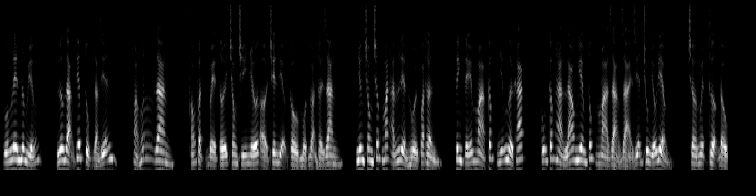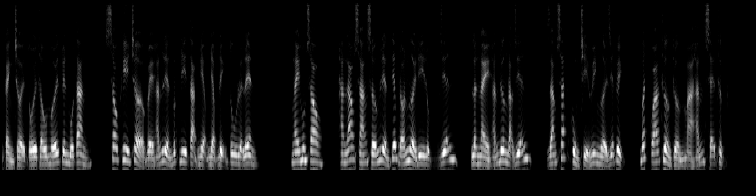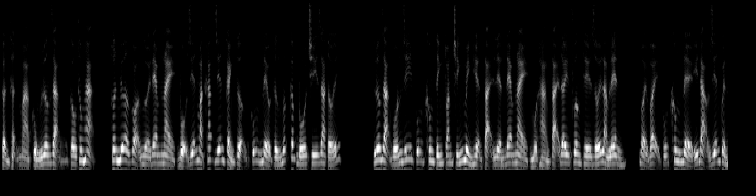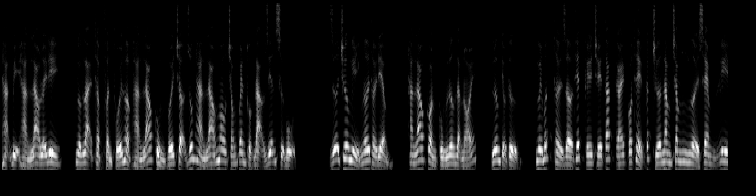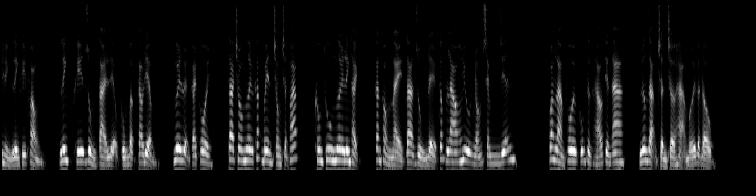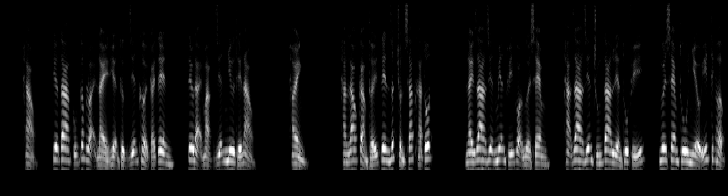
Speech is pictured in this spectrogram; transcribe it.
Uống lên nước miếng, lương dạng tiếp tục giảng diễn, hoàng hốt gian, phóng Phật về tới trong trí nhớ ở trên địa cầu một đoạn thời gian, nhưng trong chớp mắt hắn liền hồi qua thần, tinh tế mà cấp những người khác, cũng cấp hàn lao nghiêm túc mà giảng giải diễn trung yếu điểm, chờ nguyệt thượng đầu cảnh trời tối thấu mới tuyên bố tan, sau khi trở về hắn liền vứt đi tạp niệm nhập định tu luyện lên. Ngày hôm sau, hàn lão sáng sớm liền tiếp đón người đi lục diễn, lần này hắn đương đạo diễn, giám sát cùng chỉ huy người diễn kịch, bất quá thường thường mà hắn sẽ thực cẩn thận mà cùng lương dạng câu thông hạ, hơn nữa gọi người đem này bộ diễn mặt khác diễn cảnh tượng cũng đều từng bước cấp bố trí ra tới. Lương dạng vốn dĩ cũng không tính toán chính mình hiện tại liền đem này một hàng tại đây phương thế giới làm lên, bởi vậy cũng không để ý đạo diễn quyền hạn bị hàn lao lấy đi, ngược lại thập phần phối hợp hàn lão cùng với trợ giúp hàn lão mau chóng quen thuộc đạo diễn sự vụ. Giữa trưa nghỉ ngơi thời điểm, hàn lão còn cùng lương dạng nói, lương tiểu tử, ngươi bất thời giờ thiết kế chế tác cái có thể cất chứa 500 người xem ghi hình linh khí phòng, linh khí dùng tài liệu cùng bậc cao điểm, ngươi luyện cái phôi, ta cho ngươi khắc bên trong trận pháp, không thu ngươi linh thạch, căn phòng này ta dùng để cấp lao hưu nhóm xem diễn. Quang làm phôi cũng thực háo tiền A, lương dạng trần chờ hạ mới gật đầu. Hảo, kia ta cũng cấp loại này hiện thực diễn khởi cái tên, tiêu đại mạc diễn như thế nào? Hành! Hàn Lao cảm thấy tên rất chuẩn xác khá tốt. Này ra diễn miễn phí gọi người xem, hạ ra diễn chúng ta liền thu phí, ngươi xem thu nhiều ít thích hợp.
